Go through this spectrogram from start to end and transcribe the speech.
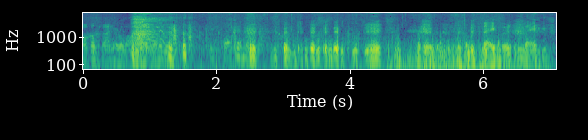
one. It's a fucking pleasure to watch. Five out of five.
